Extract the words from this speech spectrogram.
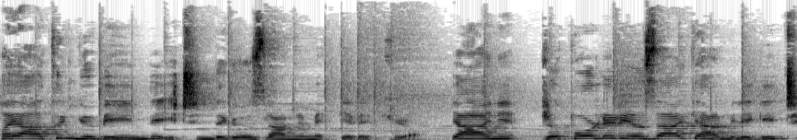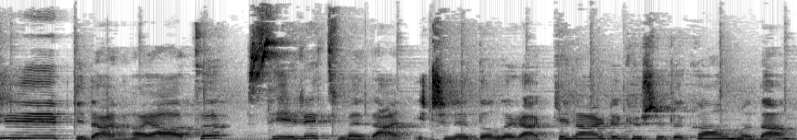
hayatın göbeğinde içinde gözlemlemek gerekiyor. Yani raporları yazarken bile geçip giden hayatı seyretmeden, içine dalarak, kenarda köşede kalmadan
